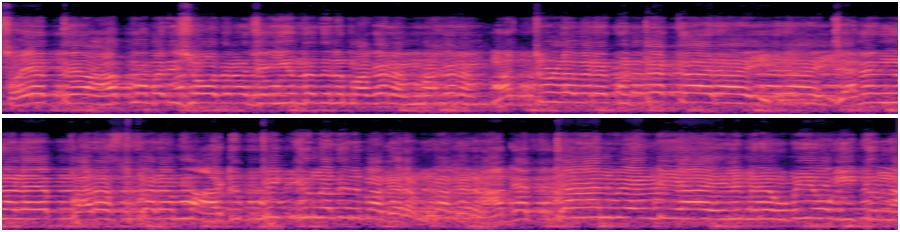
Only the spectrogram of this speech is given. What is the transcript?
സ്വയത്തെ ആത്മപരിശോധന ചെയ്യുന്നതിന് പകരം പകരം മറ്റുള്ളവരെ കുറ്റക്കാരായി ജനങ്ങളെ പരസ്പരം അടുപ്പിക്കുന്നതിന് പകരം അകറ്റാൻ വേണ്ടിയായാലും ആ ഉപയോഗിക്കുന്ന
